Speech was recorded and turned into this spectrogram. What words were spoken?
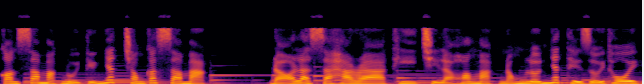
Còn sa mạc nổi tiếng nhất trong các sa mạc, đó là Sahara thì chỉ là hoang mạc nóng lớn nhất thế giới thôi.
